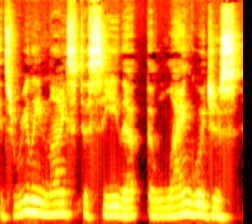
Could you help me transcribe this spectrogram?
it's really nice to see that the language is,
